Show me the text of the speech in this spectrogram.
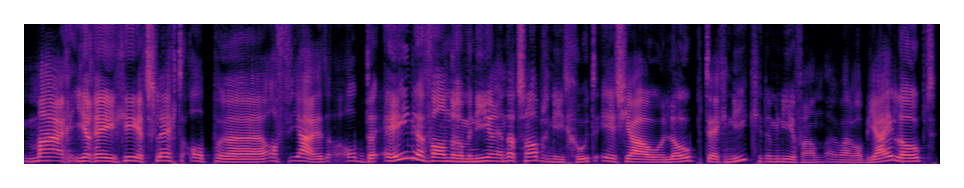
Maar je reageert slecht op, eh, of ja, op de een of andere manier, en dat snappen ze niet goed, is jouw looptechniek, de manier van, waarop jij loopt.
